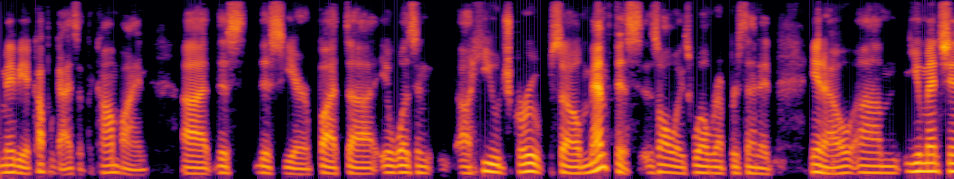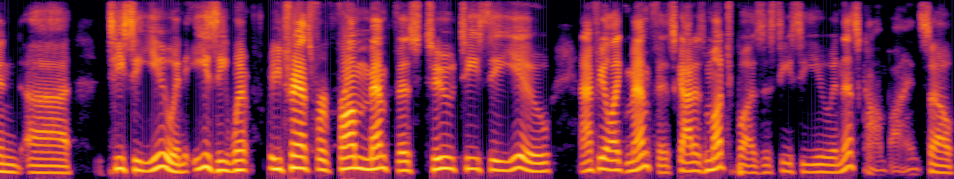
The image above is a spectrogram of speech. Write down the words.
maybe a couple guys at the combine uh, this this year, but uh, it wasn't a huge group. So Memphis is always well represented. You know, um, you mentioned uh, TCU and Easy went he transferred from Memphis to TCU, and I feel like Memphis got as much buzz as TCU in this combine. So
